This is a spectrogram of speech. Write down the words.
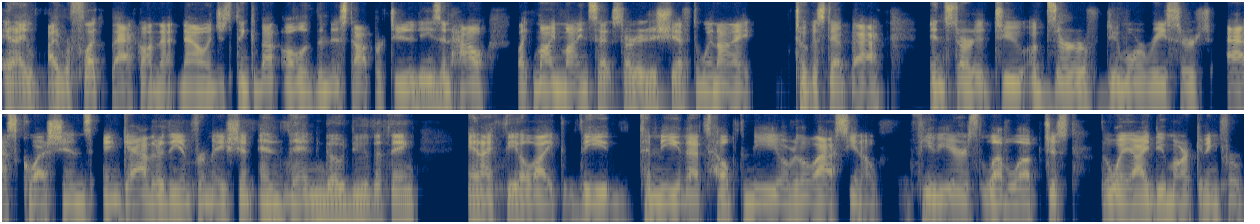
And I, I reflect back on that now and just think about all of the missed opportunities and how like my mindset started to shift when I took a step back and started to observe, do more research, ask questions, and gather the information and then go do the thing. And I feel like the to me that's helped me over the last, you know, few years level up just the way I do marketing for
